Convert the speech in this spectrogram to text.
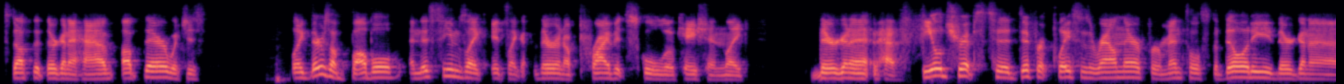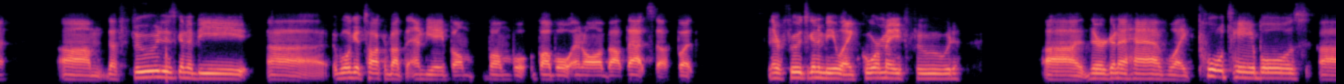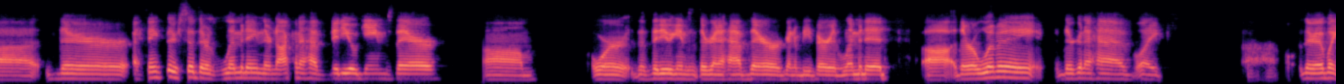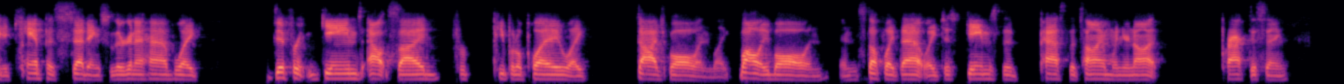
stuff that they're going to have up there, which is like there's a bubble, and this seems like it's like they're in a private school location. Like they're going to have field trips to different places around there for mental stability. They're going to um, the food is going to be uh, we'll get talking about the NBA bum, bumble, bubble and all about that stuff, but their food's going to be like gourmet food. Uh, they're gonna have like pool tables. Uh, they're I think they said they're limiting. They're not gonna have video games there, um, or the video games that they're gonna have there are gonna be very limited. Uh, they're eliminating. They're gonna have like uh, they have like a campus setting, so they're gonna have like different games outside for people to play, like dodgeball and like volleyball and and stuff like that. Like just games to pass the time when you're not practicing.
